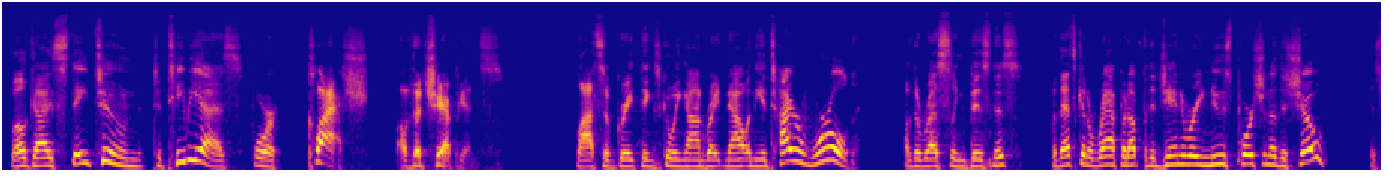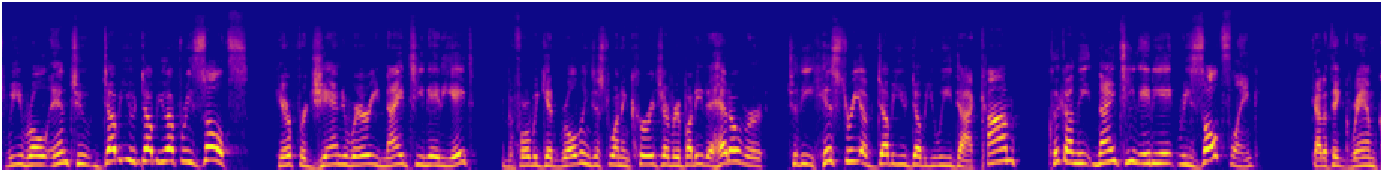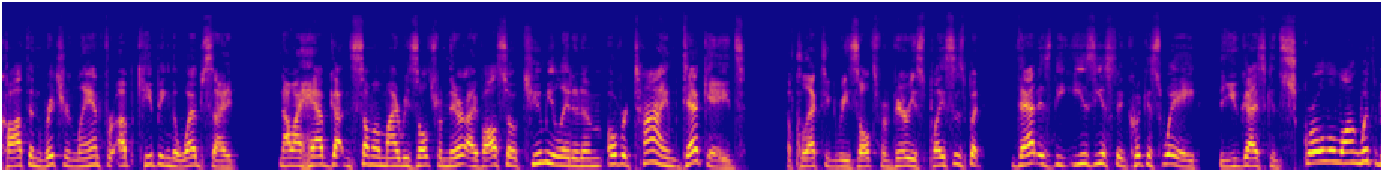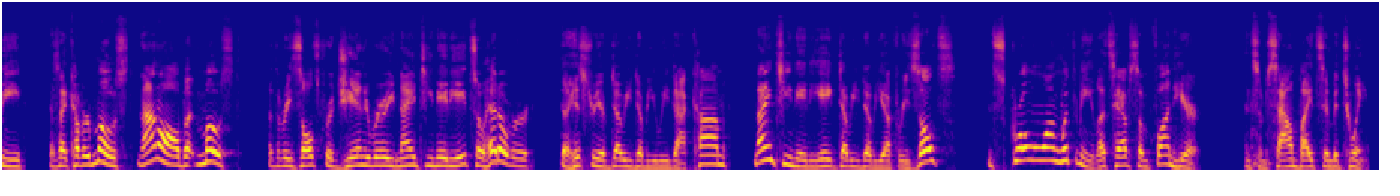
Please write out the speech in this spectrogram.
Well, guys, stay tuned to TBS for Clash of the Champions. Lots of great things going on right now in the entire world of the wrestling business. But that's going to wrap it up for the January news portion of the show as we roll into WWF results here for January 1988. And before we get rolling, just want to encourage everybody to head over to the historyofwwe.com, click on the 1988 results link, Got to thank Graham Cawthon, Richard Land for upkeeping the website. Now, I have gotten some of my results from there. I've also accumulated them over time, decades of collecting results from various places, but that is the easiest and quickest way that you guys can scroll along with me as I cover most, not all, but most of the results for January 1988. So head over to historyofwwe.com, 1988 WWF results, and scroll along with me. Let's have some fun here and some sound bites in between.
